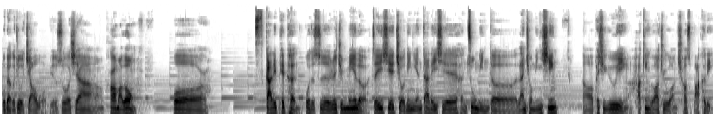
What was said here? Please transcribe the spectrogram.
我表哥就有教我，比如说像 Karl Malone 或 Scottie Pippen 或者是 Reggie Miller 这一些九零年代的一些很著名的篮球明星，然后 Patrick Ewing、Hakeem Olajuwon、Charles Barkley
